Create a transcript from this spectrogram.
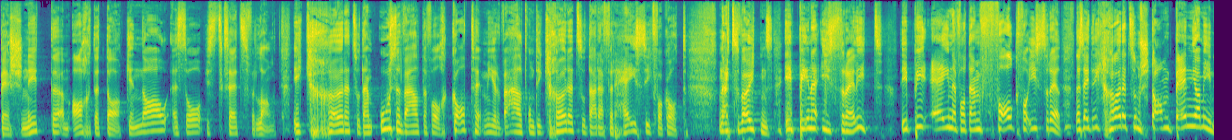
beschnitten am achten Tag. Genau so, wie es das Gesetz verlangt. Ich gehöre zu dem auserwählten Volk. Gott hat mich erwählt und ich gehöre zu dieser Verheißung von Gott. Und zweitens, ich bin ein Israelit. Ich bin einer von dem Volk von Israel. Dann sagt er, ich gehöre zum Stamm Benjamin.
